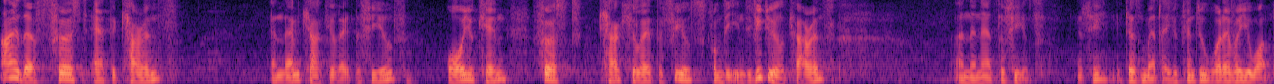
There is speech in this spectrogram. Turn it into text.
either first add the currents and then calculate the fields, or you can first calculate the fields from the individual currents and then add the fields. You see, it doesn't matter. You can do whatever you want.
